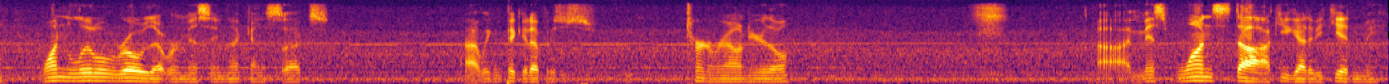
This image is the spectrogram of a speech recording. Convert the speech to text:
One little row that we're missing, that kind of sucks. Uh, we can pick it up as turn around here though. Uh, I missed one stalk, you gotta be kidding me.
